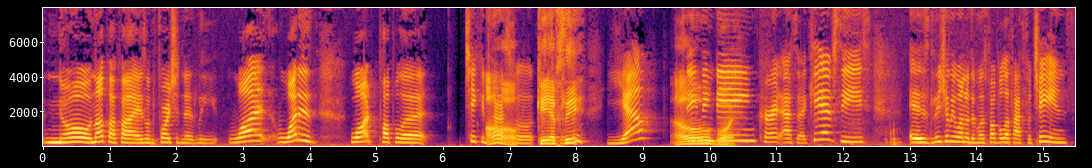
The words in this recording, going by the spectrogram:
no, not Popeyes. Unfortunately, what what is what popular chicken oh, fast Oh, food? can KFC? Yep. Oh ding ding boy. ding. Correct answer. KFC's is literally one of the most popular fast food chains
